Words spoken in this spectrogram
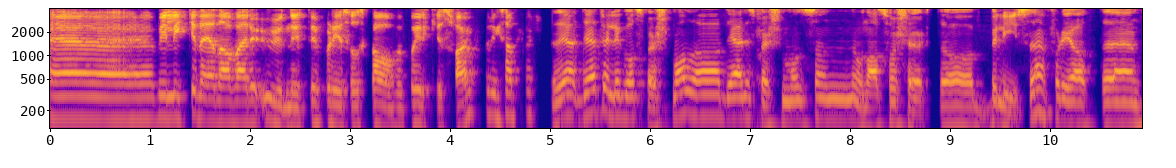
eh, vil ikke det da være unyttig for de som skal over på yrkesfag, f.eks.? Det, det er et veldig godt spørsmål, og det er et spørsmål som noen av oss forsøkte å belyse. fordi at eh,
